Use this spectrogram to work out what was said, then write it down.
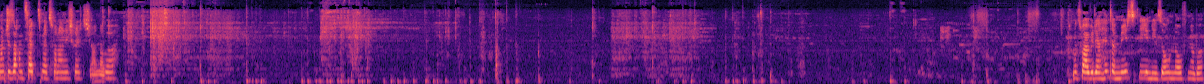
Manche Sachen zeigt es mir zwar noch nicht richtig an, aber. Ich muss zwar wieder hinter Misty in die Zone laufen, aber.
